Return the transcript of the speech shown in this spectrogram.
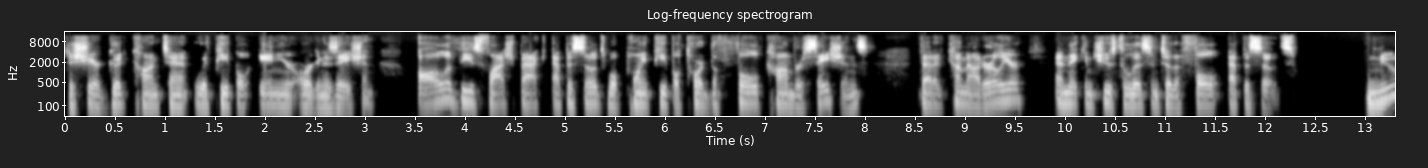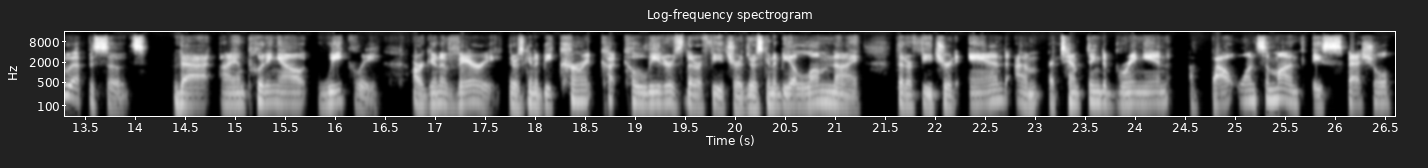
to share good content with people in your organization. All of these flashback episodes will point people toward the full conversations that had come out earlier, and they can choose to listen to the full episodes. New episodes that I am putting out weekly are going to vary. There's going to be current Cutco leaders that are featured. There's going to be alumni that are featured. And I'm attempting to bring in about once a month a special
